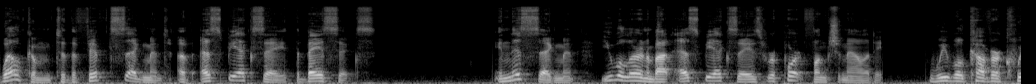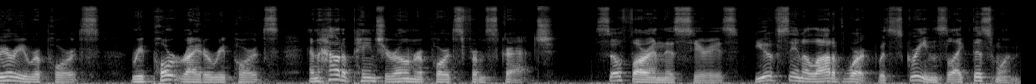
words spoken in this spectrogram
Welcome to the fifth segment of SBXA The Basics. In this segment, you will learn about SBXA's report functionality. We will cover query reports, report writer reports, and how to paint your own reports from scratch. So far in this series, you have seen a lot of work with screens like this one,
